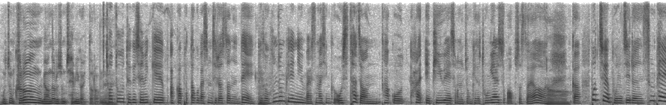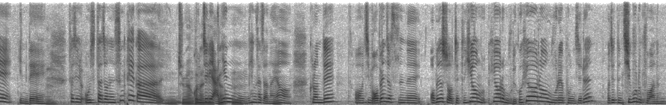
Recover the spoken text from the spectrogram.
뭐 좀 그런 면으로 좀 재미가 있더라고요. 네. 저도 되게 재밌게 아까 봤다고 말씀드렸었는데 그래서 음. 훈종 PD님이 말씀하신 그 올스타전하고 의 비유에 저는 좀 계속 동의할 수가 없었어요. 아, 그러니까 스포츠의 본질은 승패인데 음. 사실 올스타전은 승패가 음, 중요한 건 본질이 아니니까. 아닌 음. 행사잖아요. 그런데 어, 지금 어벤져스는 어벤져스 어쨌든 히어로 히어로물이고 히어로물의 본질은 어쨌든 지구를 구하는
